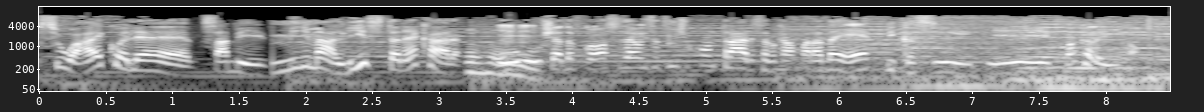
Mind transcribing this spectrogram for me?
se o Aiko ele é, sabe, minimalista, né, cara? Uhum. O Shadow of Colossus é exatamente o contrário, sabe? Aquela parada épica, assim. E toca ali, então.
